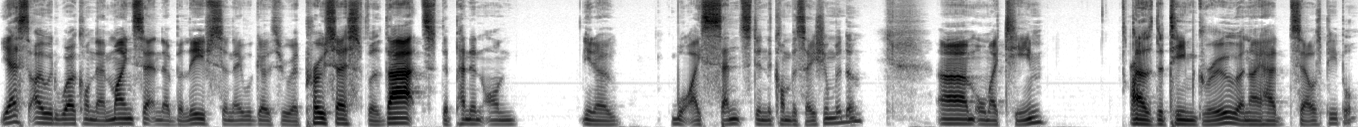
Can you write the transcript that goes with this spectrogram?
yes i would work on their mindset and their beliefs and they would go through a process for that dependent on you know what i sensed in the conversation with them um, or my team. As the team grew and i had salespeople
